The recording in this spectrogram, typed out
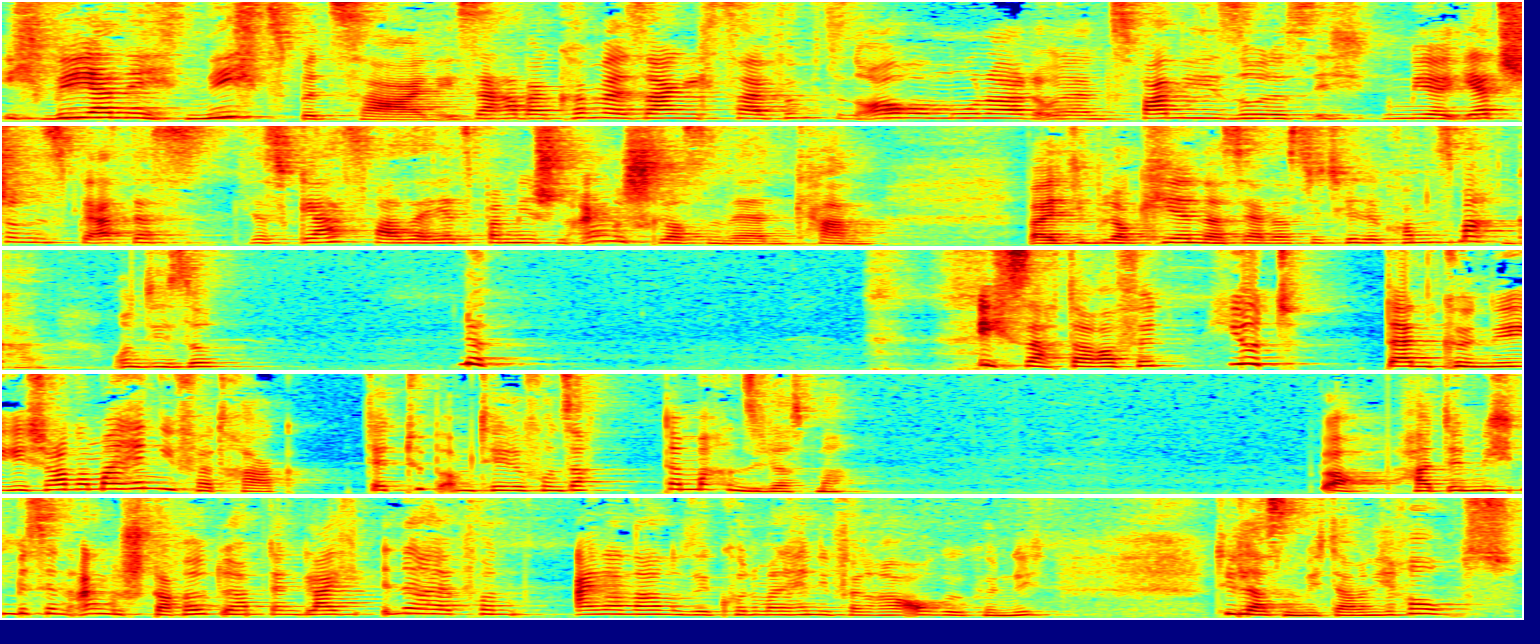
ich will ja nicht nichts bezahlen. Ich sage, aber können wir sagen, ich zahle 15 Euro im Monat oder ein 20, so dass ich mir jetzt schon das, das, das Glasfaser jetzt bei mir schon angeschlossen werden kann. Weil die blockieren das ja, dass die Telekom das machen kann. Und die so, nö. Ich sag daraufhin, gut, dann kündige ich auch nochmal Handyvertrag. Der Typ am Telefon sagt, dann machen Sie das mal. Ja, hatte mich ein bisschen angestachelt und habe dann gleich innerhalb von einer Nanosekunde meinen Handyvertrag auch gekündigt. Die lassen mich da nicht raus.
